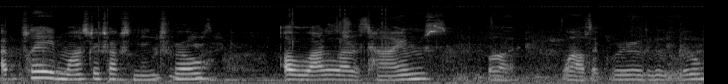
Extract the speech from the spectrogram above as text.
I've played Monster Trucks Nitro a lot, a lot of times, but when I was like really, really little,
